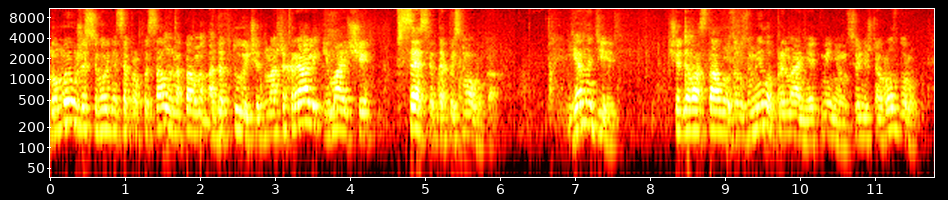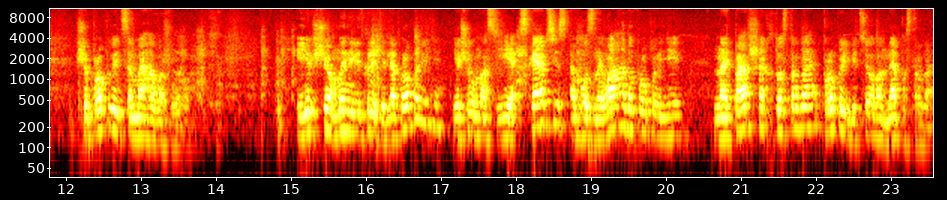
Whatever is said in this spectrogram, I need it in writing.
але ми вже сьогодні це прописали, напевно, адаптуючи до наших реалій і маючи все святе письмо в руках. Я надіюсь, що для вас стало зрозуміло, принаймні, як мінімум, з сьогоднішнього розбору, що проповідь це мега важливо. І якщо ми не відкриті для проповіді, якщо у нас є скепсис або зневага до проповіді, найперше, хто страдає, проповідь від цього не пострадає.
